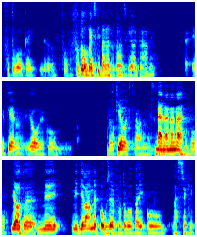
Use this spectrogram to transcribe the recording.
fotovoltaik, uh, fo, Fotovoltaický panel, fotovoltaické elektrárny. Jaké, jo, jako velké elektrárny? Ne, ne, ne, ne. Nebo... Jo, to je, my, my děláme pouze fotovoltaiku na střechy.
